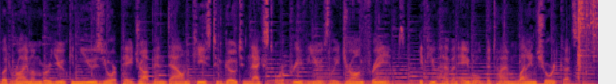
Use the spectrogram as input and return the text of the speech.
But remember you can use your page up and down keys to go to next or previously drawn frames, if you have enabled the timeline shortcuts.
